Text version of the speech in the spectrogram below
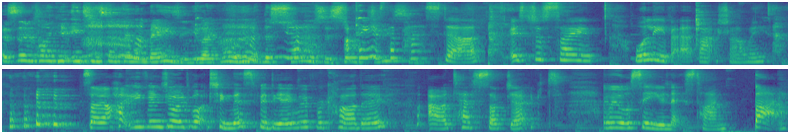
it seems like you're eating something amazing. You're like, oh, look at the sauce, it's so I think juicy. it's the pasta. It's just so. We'll leave it at that, shall we? so I hope you've enjoyed watching this video with Riccardo, our test subject. We will see you next time. Bye.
